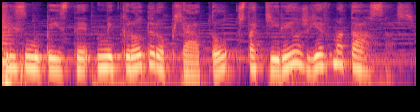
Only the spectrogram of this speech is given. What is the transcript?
Χρησιμοποιήστε μικρότερο πιάτο στα κυρίως γεύματά σας.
